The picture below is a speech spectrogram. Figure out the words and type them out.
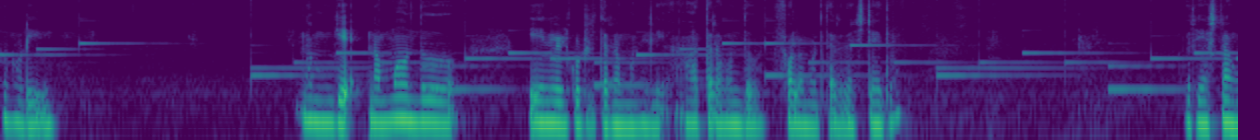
ಸೊ ನೋಡಿ. ನಮಗೆ, ನಮ್ಮ ಒಂದು ಏನು ಹೇಳ್ಕೊಟ್ಟಿರ್ತಾರೆ ನಮ್ಮ ಮನೇಲಿ, ಆ ಥರ ಒಂದು ಫಾಲೋ ಮಾಡ್ತಾ ಇರೋದು ಅಷ್ಟೇ ಇದು. ಬರೀ ಅಷ್ಟನ್ನ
